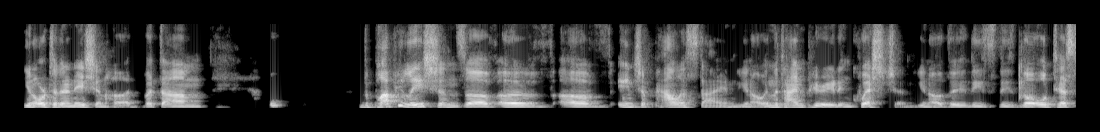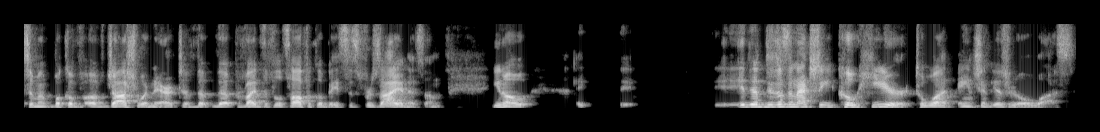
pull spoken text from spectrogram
you know, or to their nationhood. But um, the populations of, of of ancient Palestine, you know, in the time period in question, you know, the these, these the Old Testament book of, of Joshua narrative that, that provides the philosophical basis for Zionism, you know, it, it, doesn't actually cohere to what ancient Israel was.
